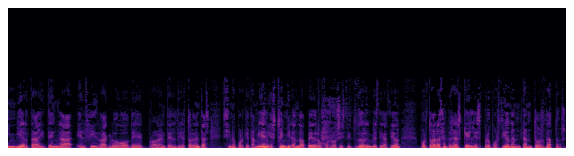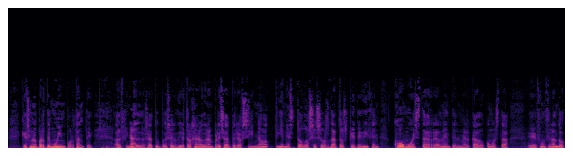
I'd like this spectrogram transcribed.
invierta y tenga el feedback luego de probablemente el director de ventas, sino porque también, y estoy mirando a Pedro, por los institutos de investigación, por todas las empresas que les proporcionan tantos datos, que es una parte muy importante. Al final, o sea, tú puedes ser director general de una empresa, pero si no tienes todos esos datos que te dicen cómo está realmente el mercado, cómo está eh, funcionando,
